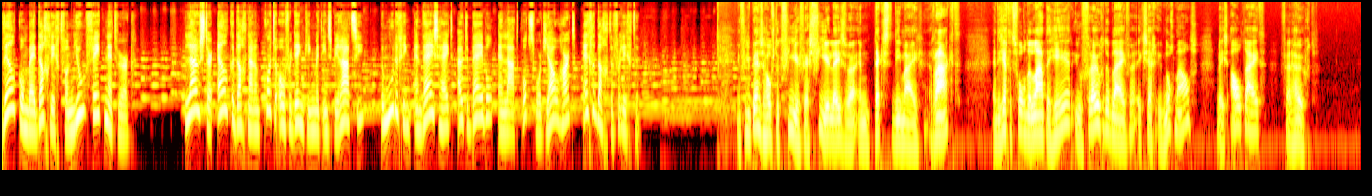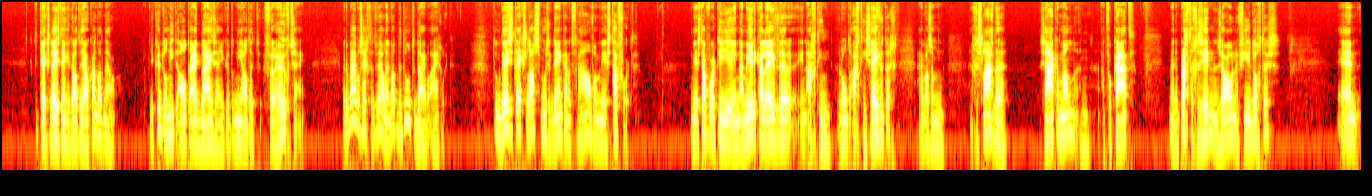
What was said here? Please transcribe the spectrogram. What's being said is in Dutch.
Welkom bij Daglicht van New Faith Network. Luister elke dag naar een korte overdenking met inspiratie, bemoediging en wijsheid uit de Bijbel en laat Gods woord jouw hart en gedachten verlichten. In Filippenzen hoofdstuk 4, vers 4 lezen we een tekst die mij raakt. En die zegt het volgende: Laat de Heer uw vreugde blijven. Ik zeg u nogmaals, wees altijd verheugd. Als ik die tekst lees, denk ik altijd: ja, kan dat nou? Je kunt toch niet altijd blij zijn, je kunt toch niet altijd verheugd zijn. Maar de Bijbel zegt het wel. En wat bedoelt de Bijbel eigenlijk? Toen ik deze tekst las, moest ik denken aan het verhaal van meneer Stafford. Meneer Stafford die in Amerika leefde in 18, rond 1870. Hij was een, een geslaagde zakenman, een advocaat, met een prachtig gezin, een zoon en vier dochters. En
